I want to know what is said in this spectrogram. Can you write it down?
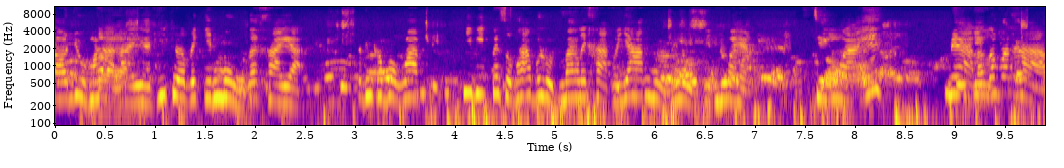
ตอนอยู่มหาลัยอะที่เธอไปกินหมูกับใครอะตอนที่เขาบอกว่าพี่บิ๊กเป็นสุภาพบุรุษมากเลยค่ะเขาย่างหมูให้หนูกินด้วยอะจริงไหมเนี่ยเราต้องมาถาม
